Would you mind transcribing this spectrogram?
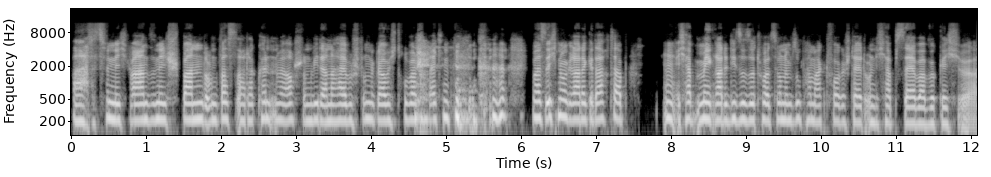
Ach, das finde ich wahnsinnig spannend und was, oh, da könnten wir auch schon wieder eine halbe Stunde, glaube ich, drüber sprechen. was ich nur gerade gedacht habe, ich habe mir gerade diese Situation im Supermarkt vorgestellt und ich habe es selber wirklich äh,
